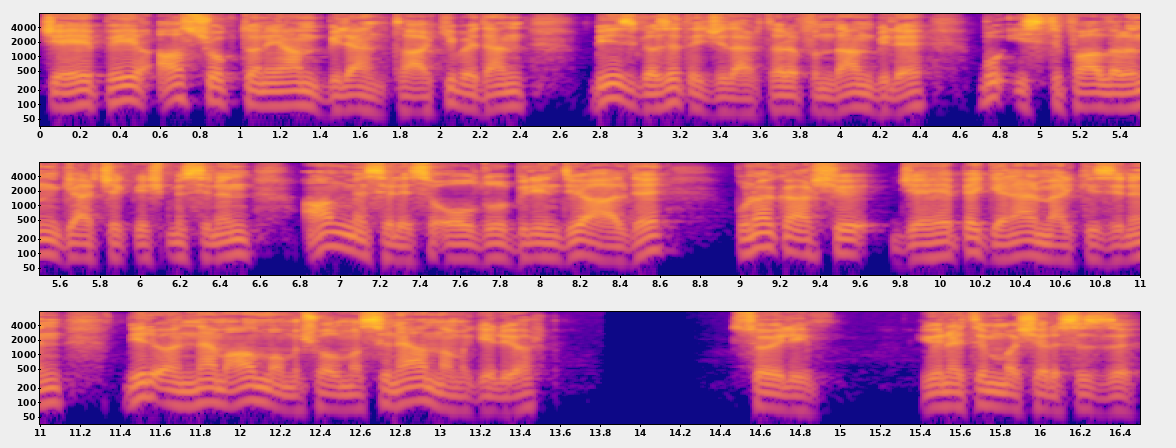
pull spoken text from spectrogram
CHP'yi az çok tanıyan, bilen, takip eden biz gazeteciler tarafından bile bu istifaların gerçekleşmesinin an meselesi olduğu bilindiği halde buna karşı CHP Genel Merkezi'nin bir önlem almamış olması ne anlamı geliyor? Söyleyeyim. Yönetim başarısızlığı.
